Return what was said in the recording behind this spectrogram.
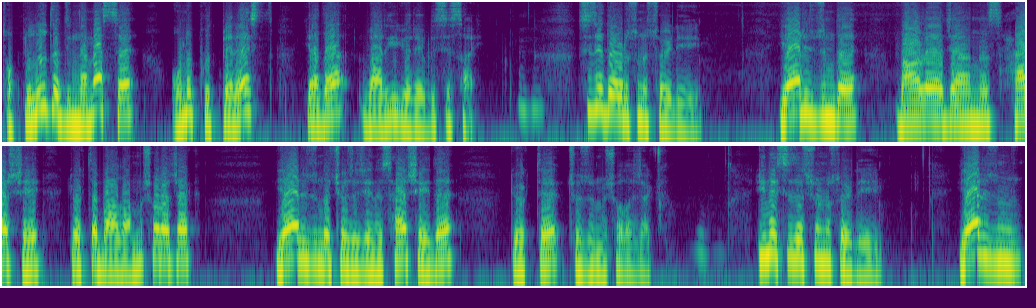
Topluluğu da dinlemezse onu putperest ya da vergi görevlisi say. Size doğrusunu söyleyeyim. Yeryüzünde bağlayacağınız her şey gökte bağlanmış olacak. Yeryüzünde çözeceğiniz her şey de gökte çözülmüş olacak. Yine size şunu söyleyeyim. Yeryüzün,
